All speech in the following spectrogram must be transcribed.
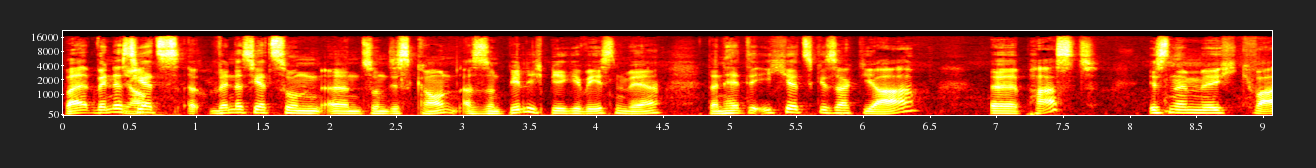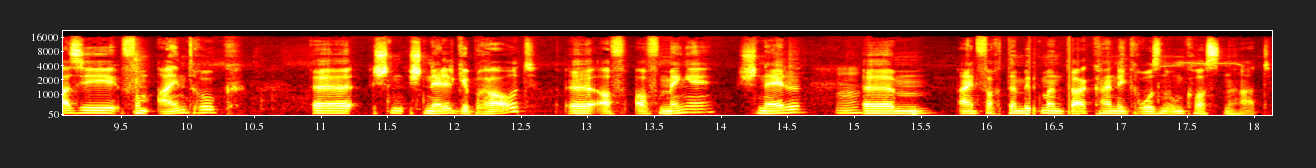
Weil wenn das Ja. jetzt, äh, wenn das jetzt so ein, äh, so ein Discount, also so ein Billigbier gewesen wäre, dann hätte ich jetzt gesagt, ja, äh, passt. Ist nämlich quasi vom Eindruck äh, schn schnell gebraut, äh, auf, auf Menge, schnell, ähm, einfach damit man da keine großen Unkosten hat.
